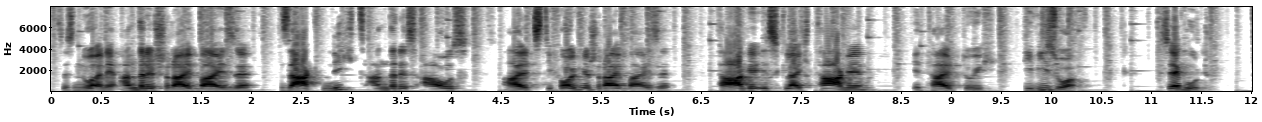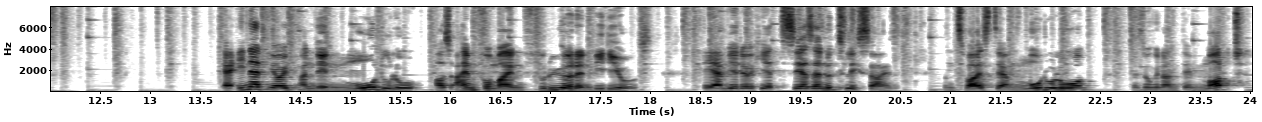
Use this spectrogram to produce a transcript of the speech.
Das ist nur eine andere Schreibweise, sagt nichts anderes aus als die folgende Schreibweise. Tage ist gleich Tage geteilt durch Divisor. Sehr gut. Erinnert ihr euch an den Modulo aus einem von meinen früheren Videos? Der wird euch jetzt sehr, sehr nützlich sein. Und zwar ist der Modulo, der sogenannte Mod,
